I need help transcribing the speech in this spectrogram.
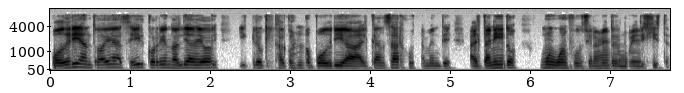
Podrían todavía seguir corriendo al día de hoy y creo que Jacos no podría alcanzar justamente al Tanito. Muy buen funcionamiento, como bien dijiste.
